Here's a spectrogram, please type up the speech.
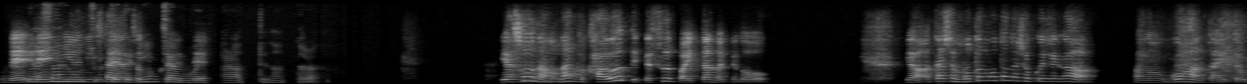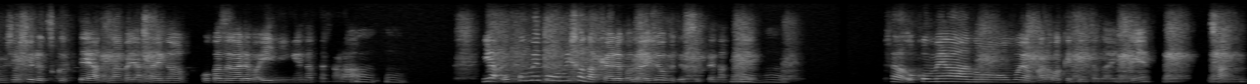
で練乳にしたやつもくれちゃんもいてたらってなったら。いやそうなの。なんか買うって言ってスーパー行ったんだけどいや私もともとの食事があのご飯炊いてお味噌汁作ってあとなんか野菜のおかずがあればいい人間だったから、うんうんいやお米とお味噌だけあれば大丈夫ですってなって、うんうん。そしたらお米はあの母屋から分けていただいて三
